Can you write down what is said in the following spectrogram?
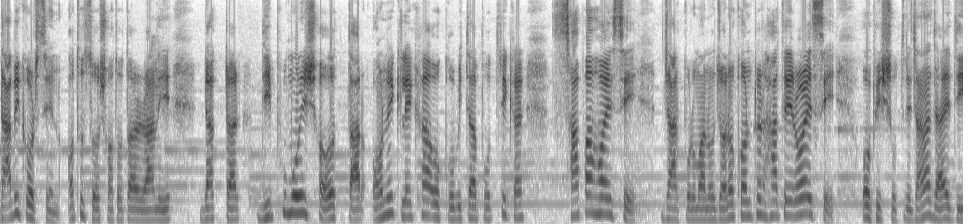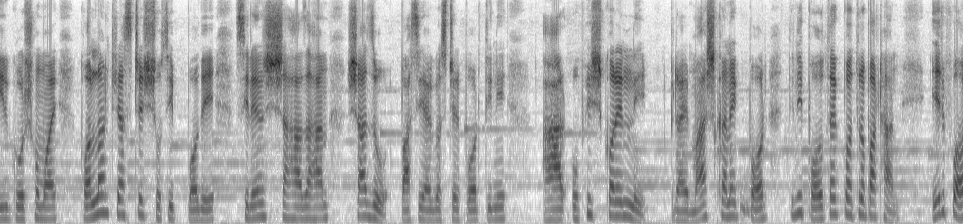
দাবি করছেন। অথচ সততার রানী ডাক্তার দীপুমণি সহ তার অনেক লেখা ও কবিতা পত্রিকায় ছাপা হয়েছে, যার প্রমাণও জনকণ্ঠের হাতে রয়েছে। অফিস সূত্রে জানা যায়, দীর্ঘ সময় কল্যাণ ট্রাস্টের সচিব পদে ছিলেন শাহজাহান সাজু। পাঁচই আগস্টের পর তিনি আর অফিস করেননি। প্রায় মাসখানেক পর তিনি পদত্যাগপত্র পাঠান। এরপর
